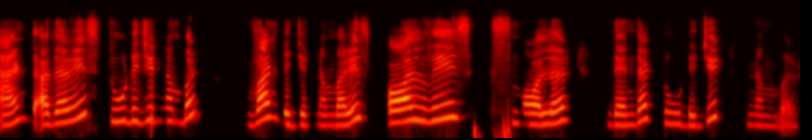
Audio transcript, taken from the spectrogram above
and the other is two digit number one digit number is always smaller than the two digit number.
